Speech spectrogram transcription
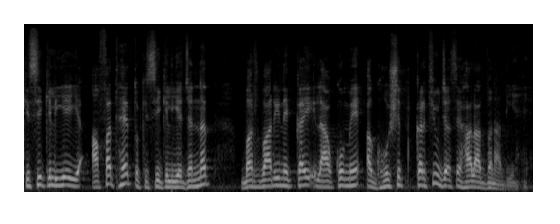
किसी के लिए यह आफत है तो किसी के लिए जन्नत। बर्फबारी ने कई इलाकों में अघोषित कर्फ्यू जैसे हालात बना दिए हैं।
